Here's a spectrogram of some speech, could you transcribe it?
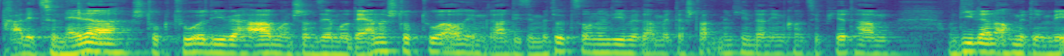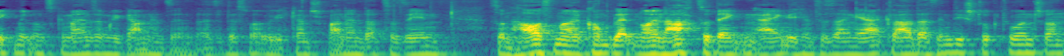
traditioneller Struktur, die wir haben und schon sehr moderner Struktur, auch eben gerade diese Mittelzonen, die wir da mit der Stadt München dann eben konzipiert haben und die dann auch mit dem Weg mit uns gemeinsam gegangen sind. Also das war wirklich ganz spannend da zu sehen, so ein Haus mal komplett neu nachzudenken eigentlich und zu sagen, ja klar, da sind die Strukturen schon,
